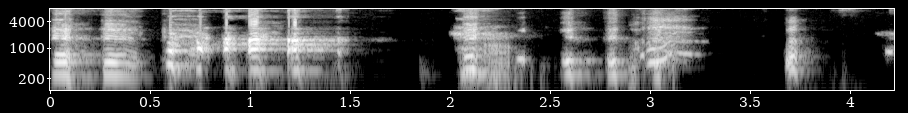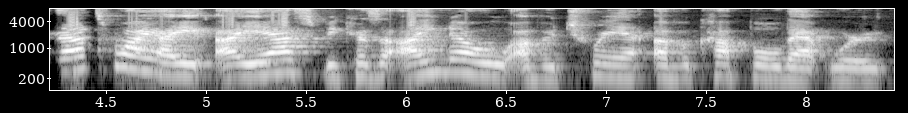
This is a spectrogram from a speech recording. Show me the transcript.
That's why I, I asked because I know of a tran of a couple that were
